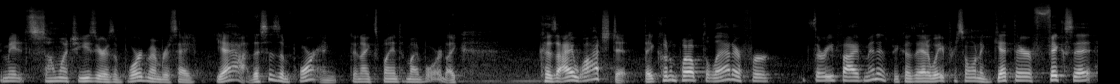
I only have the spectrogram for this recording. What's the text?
it made it so much easier as a board member to say, "Yeah, this is important." And I explained to my board, like, because I watched it, they couldn't put up the ladder for 35 minutes because they had to wait for someone to get there, fix it.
